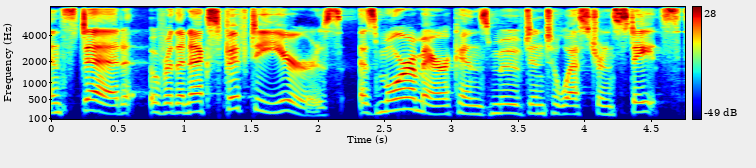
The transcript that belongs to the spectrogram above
Instead, over the next 50 years, as more Americans moved into Western states,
